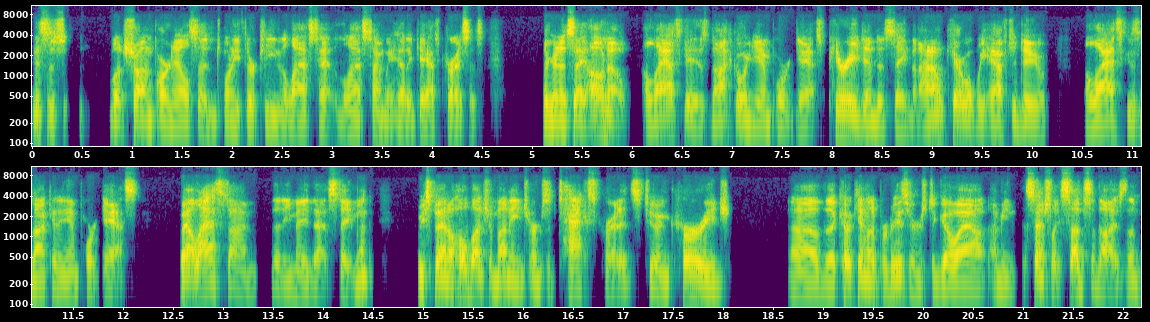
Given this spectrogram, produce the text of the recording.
This is what Sean Parnell said in 2013, the last the last time we had a gas crisis. They're going to say, "Oh no, Alaska is not going to import gas." Period. End of statement. I don't care what we have to do. Alaska is not going to import gas. Well, last time that he made that statement, we spent a whole bunch of money in terms of tax credits to encourage uh, the Cook Inlet producers to go out. I mean, essentially subsidize them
